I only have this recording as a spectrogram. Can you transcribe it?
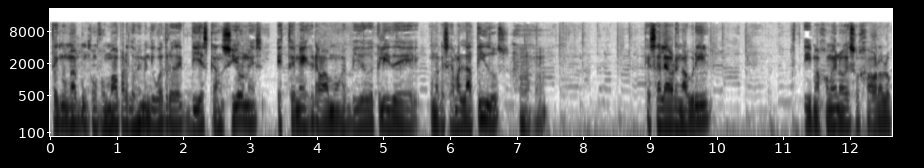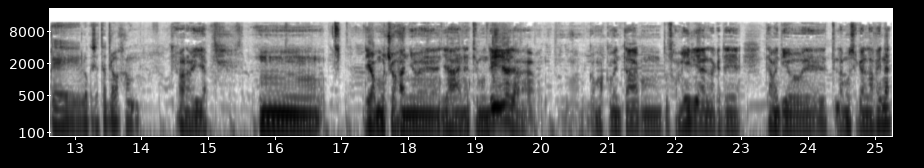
Tengo un álbum conformado para el 2024 de 10 canciones. Este mes grabamos el video de clip de una que se llama Latidos, Ajá. que sale ahora en abril. Y más o menos eso es ahora lo que, lo que se está trabajando. Qué maravilla. Mm, llevas muchos años ya en este mundillo, ya como has comentado con tu familia en la que te, te ha metido eh, la música en las venas,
